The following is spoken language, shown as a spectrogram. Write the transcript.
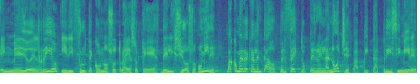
en medio del río y disfrute con nosotros eso que es delicioso. O mire, va a comer recalentado, perfecto, pero en la noche, papitas Prisi, mire,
